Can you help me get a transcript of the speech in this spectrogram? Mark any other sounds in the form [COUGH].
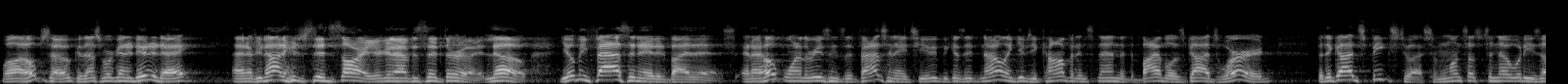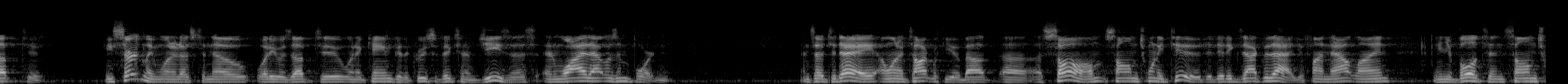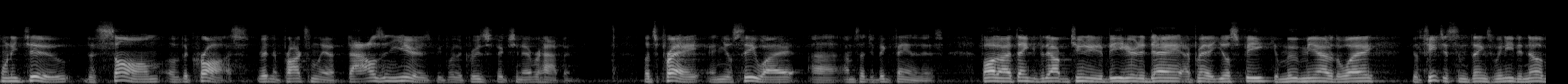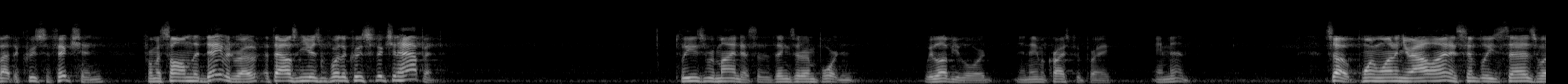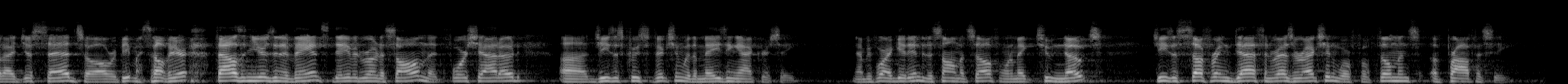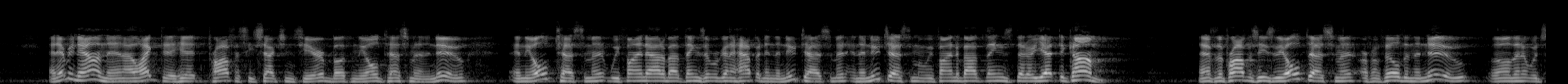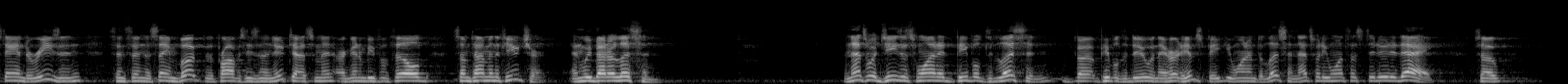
Well, I hope so, because that's what we're going to do today. And if you're not [LAUGHS] interested, sorry, you're going to have to sit through it. No, you'll be fascinated by this. And I hope one of the reasons it fascinates you, because it not only gives you confidence then that the Bible is God's Word, but that God speaks to us and wants us to know what He's up to. He certainly wanted us to know what He was up to when it came to the crucifixion of Jesus and why that was important. And so today, I want to talk with you about uh, a psalm, Psalm 22, that did exactly that. You'll find an outline in your bulletin Psalm 22, the Psalm of the Cross, written approximately a thousand years before the crucifixion ever happened. Let's pray, and you'll see why uh, I'm such a big fan of this. Father, I thank you for the opportunity to be here today. I pray that you'll speak, you'll move me out of the way, you'll teach us some things we need to know about the crucifixion from a psalm that David wrote a thousand years before the crucifixion happened. Please remind us of the things that are important. We love you, Lord. In the name of Christ we pray. Amen. So, point one in your outline, it simply says what I just said, so I'll repeat myself here. A thousand years in advance, David wrote a psalm that foreshadowed uh, Jesus' crucifixion with amazing accuracy. Now, before I get into the psalm itself, I want to make two notes. Jesus' suffering, death, and resurrection were fulfillments of prophecy. And every now and then, I like to hit prophecy sections here, both in the Old Testament and the New. In the Old Testament, we find out about things that were going to happen in the New Testament. In the New Testament, we find about things that are yet to come. And if the prophecies of the Old Testament are fulfilled in the New, well, then it would stand to reason, since in the same book, the prophecies in the New Testament are going to be fulfilled sometime in the future. And we better listen. And that's what Jesus wanted people to listen, uh, people to do when they heard him speak. He wanted them to listen. That's what he wants us to do today. So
